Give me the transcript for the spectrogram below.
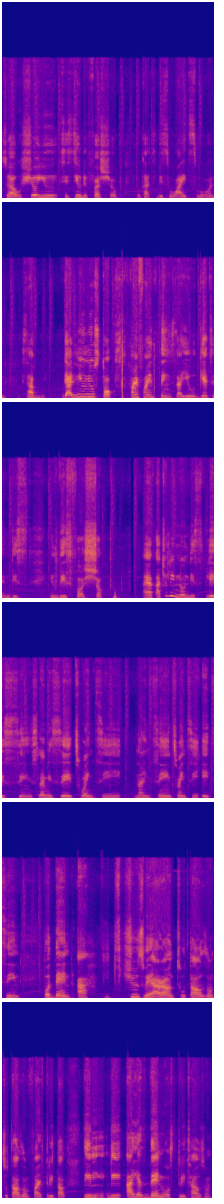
So i will show you this is still the first shop. Look at this white one. These are there are new new stocks. Fine fine things that you will get in this in this first shop I have actually known this place since let me say 2019 2018 but then ah the shoes were around 2000 2005 3000 the the highest then was 3000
